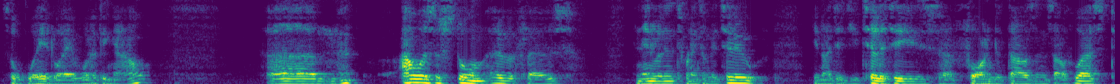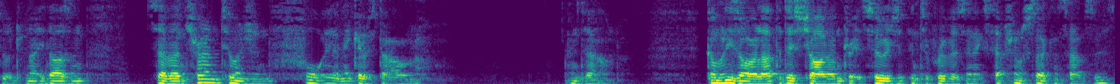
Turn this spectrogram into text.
It's a weird way of working out. Um, hours of storm overflows in England in 2022. United Utilities, uh, 400,000 Southwest, 290,000. Severn Trent, 240, and it goes down and down. Companies are allowed to discharge untreated sewage into rivers in exceptional circumstances,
